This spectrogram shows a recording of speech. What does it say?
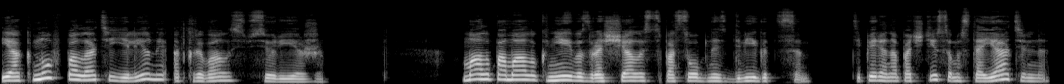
и окно в палате Елены открывалось все реже. Мало-помалу к ней возвращалась способность двигаться. Теперь она почти самостоятельно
